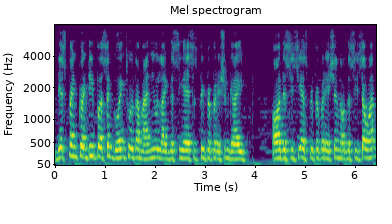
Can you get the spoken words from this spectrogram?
they spend 20% going through the manual like the CISSP preparation guide or the CCSP preparation or the CISA one.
